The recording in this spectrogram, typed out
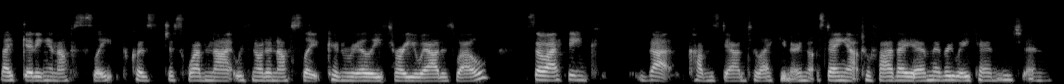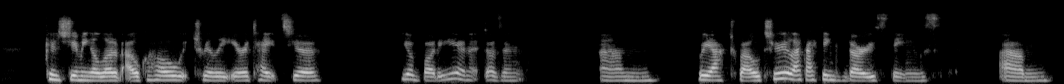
like getting enough sleep because just one night with not enough sleep can really throw you out as well. So I think that comes down to like, you know, not staying out till 5 a.m. every weekend and consuming a lot of alcohol, which really irritates your your body and it doesn't um, react well to. Like I think those things um,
